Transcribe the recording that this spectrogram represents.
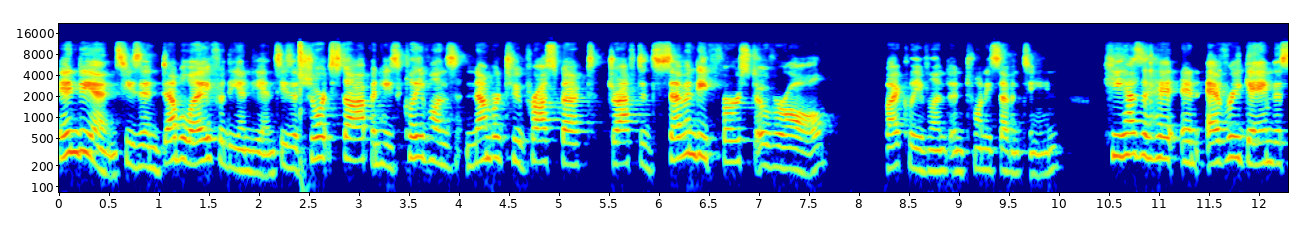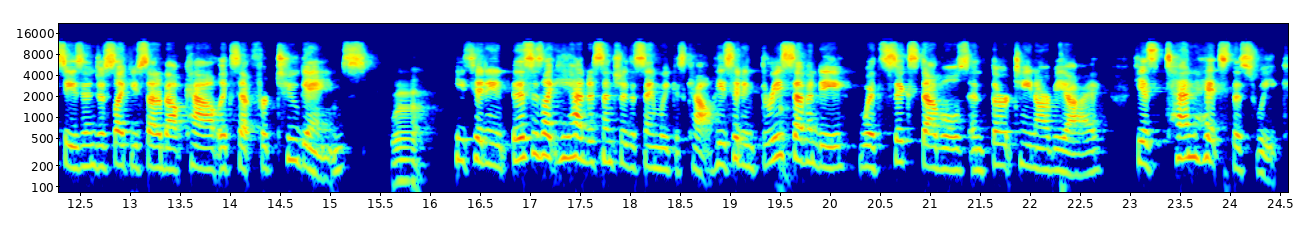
Indians. He's in double A for the Indians. He's a shortstop and he's Cleveland's number two prospect, drafted 71st overall by Cleveland in 2017. He has a hit in every game this season, just like you said about Cal, except for two games. Wow. He's hitting, this is like he had essentially the same week as Cal. He's hitting 370 with six doubles and 13 RBI. He has 10 hits this week,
